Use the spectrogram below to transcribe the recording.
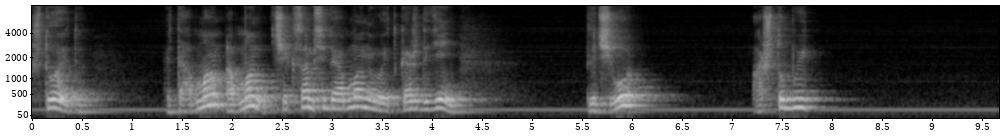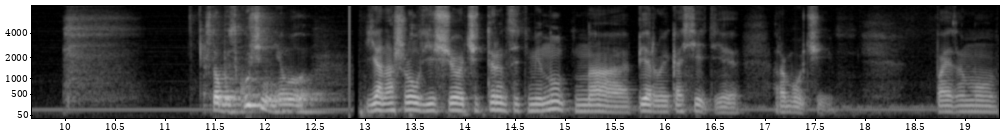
Что это? Это обман? Обман. Человек сам себя обманывает каждый день. Для чего? А чтобы... Чтобы скучно не было. Я нашел еще 14 минут на первой кассете рабочей. Поэтому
